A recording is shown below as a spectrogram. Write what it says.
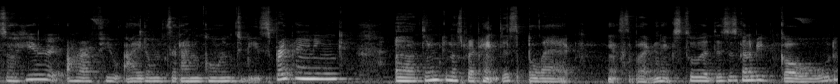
So here are a few items that I'm going to be spray painting. Uh, I think I'm gonna spray paint this black. Yes, the black next to it. This is gonna be gold.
